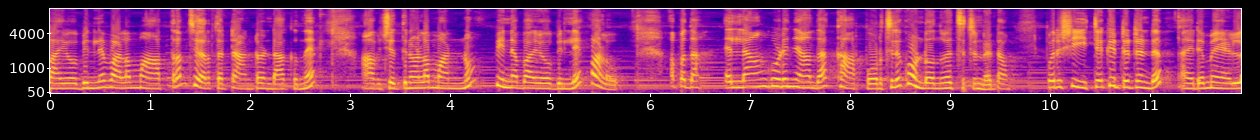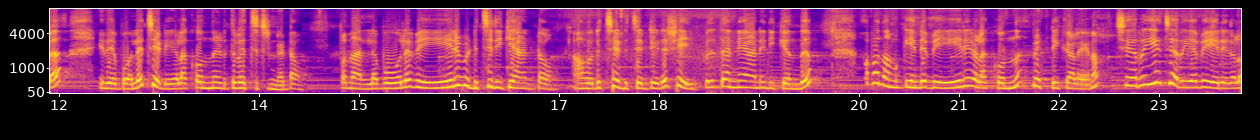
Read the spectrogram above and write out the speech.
ബയോബിനിലെ വളം മാത്രം ചേർത്തിട്ടാണ് ഉണ്ടാക്കുന്നത് ആവശ്യത്തിനുള്ള മണ്ണും പിന്നെ ബയോബിനിലെ വളവും. അപ്പോൾ ദാ എല്ലാം കൂടി ഞാൻ ദാ കാർപോർച്ചിൽ കൊണ്ടുവന്ന് വെച്ചിട്ടുണ്ട് കേട്ടോ അപ്പോൾ ഒരു ഷീറ്റൊക്കെ ഇട്ടിട്ടുണ്ട്. അതിന്റെ മേളിൽ ഇതേപോലെ ചെടികളൊക്കെ ഒന്ന് എടുത്ത് വെച്ചിട്ടുണ്ട് കേട്ടോ അപ്പോൾ നല്ലപോലെ വേര് പിടിച്ചിരിക്കുകയാണ് കേട്ടോ ആ ഒരു ചെടിച്ചട്ടിയുടെ ഷേപ്പിൽ തന്നെയാണ് ഇരിക്കുന്നത്. അപ്പോൾ നമുക്ക് ഇതിന്റെ വേരുകളൊക്കെ ഒന്ന് വെട്ടിക്കളയണം. ചെറിയ ചെറിയ വേരുകൾ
